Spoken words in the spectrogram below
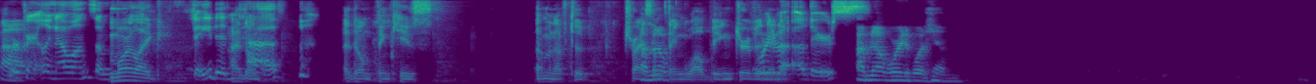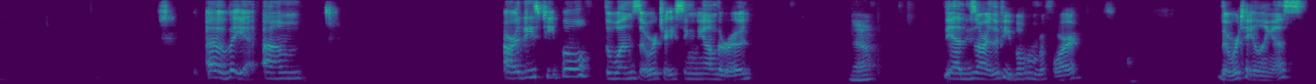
Uh, apparently now on some More like faded I path. I don't think he's dumb enough to try I'm not- something while being driven. Worried in a- about others. I'm not worried about him. Oh, but yeah. Um, are these people the ones that were chasing me on the road? no. Yeah, these aren't the people from before that were tailing us.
